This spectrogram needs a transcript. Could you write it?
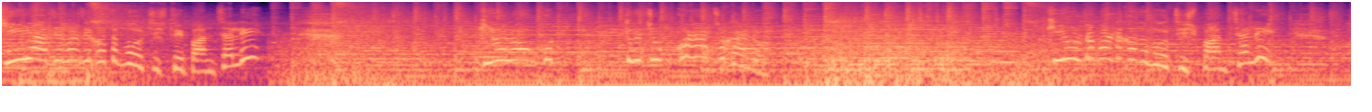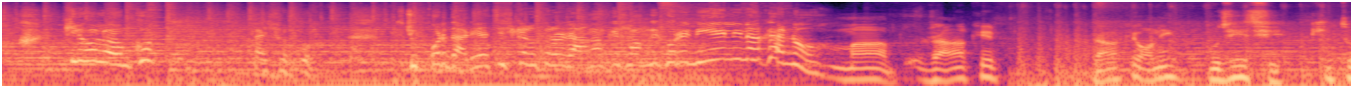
কি? আজে বাজে কথা বলছিস তুই, পাঞ্চালি? কি হলো, অঙ্কুর? তুমি চুপ করে আছো কেন? কি উল্টোপাল্টা কথা বলছিস, পাঞ্চালি? কি হলো, অঙ্কুর? তাই শুনব। চুপ করে দাঁড়িয়ে আছিস কেন? তোরা রাঙাকে সঙ্গে করে নিয়ে এলি না কেন? মা রাঙাকে রাঙাকে অনেক বুঝিয়েছি কিন্তু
